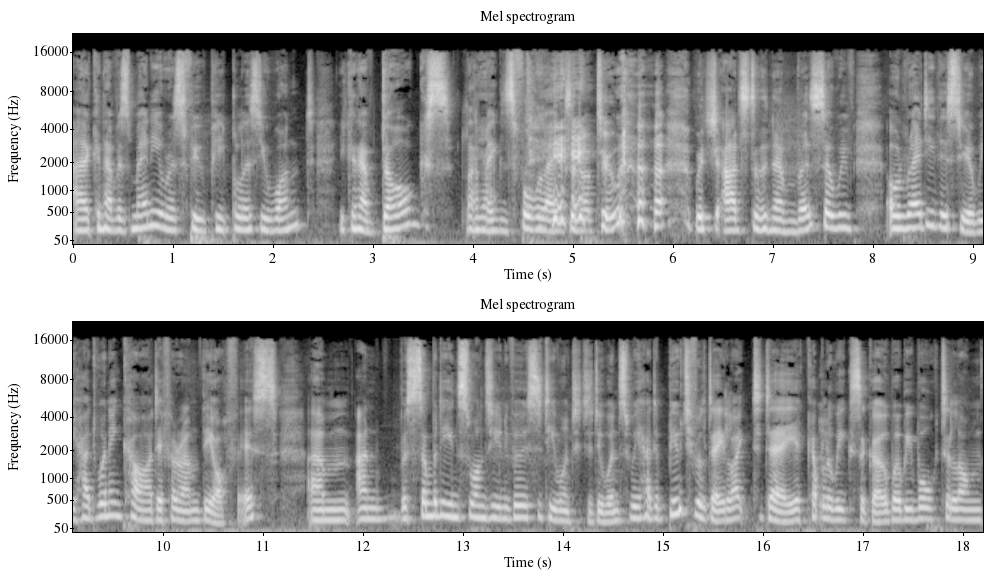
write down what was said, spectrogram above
Uh, can have as many or as few people as you want. You can have dogs. That Yeah. means four legs and not two, which adds to the numbers. So we've already this year we had one in Cardiff around the office, um, and somebody in Swansea University wanted to do one. So we had a beautiful day like today, a couple of weeks ago, where we walked along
